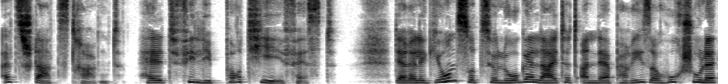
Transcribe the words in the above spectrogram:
als staatstragend, hält Philippe Portier fest. Der Religionssoziologe leitet an der Pariser Hochschule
